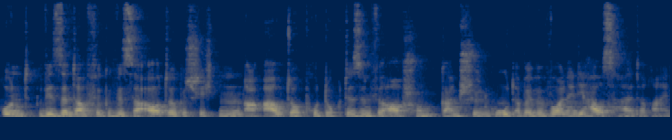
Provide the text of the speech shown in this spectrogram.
und wir sind auch für gewisse Outdoor-Geschichten, äh, Outdoor-Produkte sind wir auch schon ganz schön gut, aber wir wollen in die Haushalte rein.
